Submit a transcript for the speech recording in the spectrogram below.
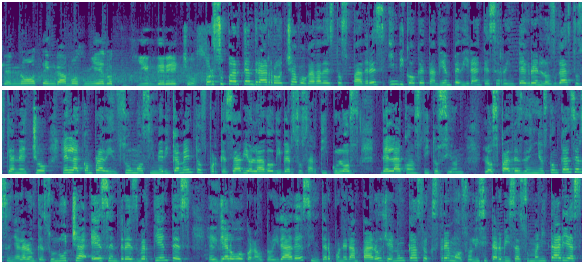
que no tengamos miedo a exigir derechos. Por su parte, Andrea Rocha, abogada de estos padres, indicó que también pedirán que se reintegren los gastos que han hecho en la compra de insumos y medicamentos porque se ha violado diversos artículos de la Constitución. Los padres de niños con cáncer señalaron que su lucha es en tres vertientes, el diálogo con autoridades, interponer amparos y en un caso extremo solicitar visas humanitarias,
